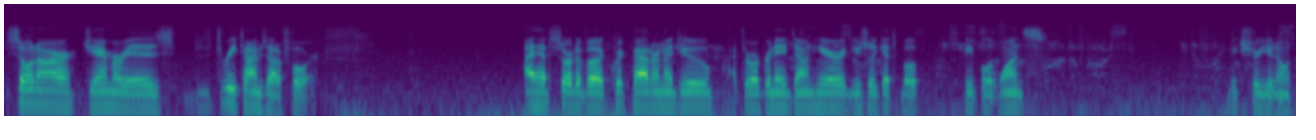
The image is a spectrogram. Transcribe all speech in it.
sonar jammer is three times out of four. I have sort of a quick pattern I do. I throw a grenade down here. It usually gets both people at once. Make sure you don't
